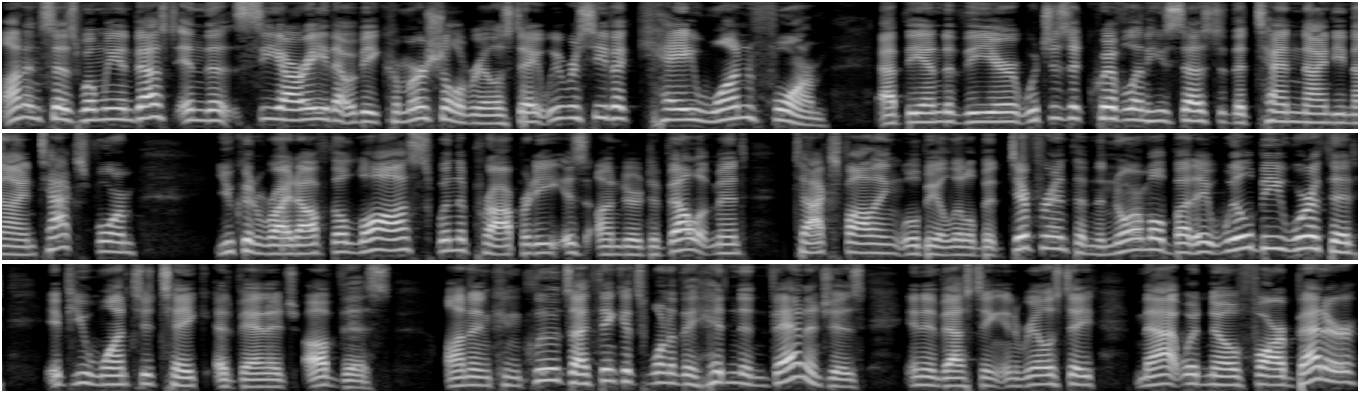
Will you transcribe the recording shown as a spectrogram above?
Anand says when we invest in the CRE, that would be commercial real estate, we receive a K1 form at the end of the year, which is equivalent, he says, to the 1099 tax form. You can write off the loss when the property is under development. Tax filing will be a little bit different than the normal, but it will be worth it if you want to take advantage of this. Anand concludes, I think it's one of the hidden advantages in investing in real estate. Matt would know far better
